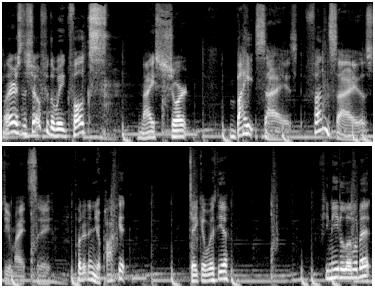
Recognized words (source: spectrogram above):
Well, there's the show for the week, folks. Nice, short, bite sized, fun sized, you might say. Put it in your pocket, take it with you. If you need a little bit,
